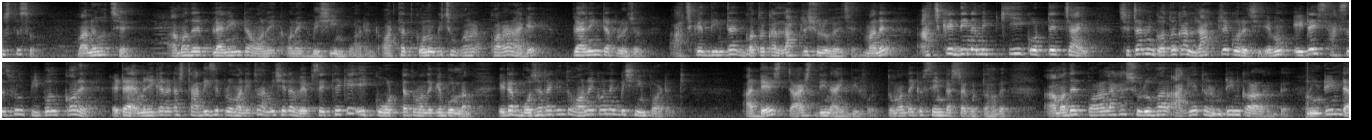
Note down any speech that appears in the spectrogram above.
বুঝতেছো? মানে হচ্ছে আমাদের প্ল্যানিংটা অনেক অনেক বেশি ইম্পর্ট্যান্ট অর্থাৎ কোনো কিছু করার আগে প্ল্যানিংটা প্রয়োজন। আজকের দিনটা গতকাল রাত্রে শুরু হয়েছে। মানে আজকের দিন আমি কি করতে চাই? সেটা আমি গতকাল রাত্রে করেছি এবং এটাই সাকসেসফুল পিপল করে এটা আমেরিকান একটা স্টাডিজে প্রমাণিত। আমি সেটা ওয়েবসাইট থেকে এই কোডটা তোমাদেরকে বললাম। এটা বোঝাটা কিন্তু অনেক অনেক বেশি ইম্পর্ট্যান্ট আর day starts the night before তোমাদেরকে সেম কাজটা করতে হবে। আমাদের পড়ালেখা শুরু হওয়ার আগে একটা রুটিন করা লাগবে। রুটিনটা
